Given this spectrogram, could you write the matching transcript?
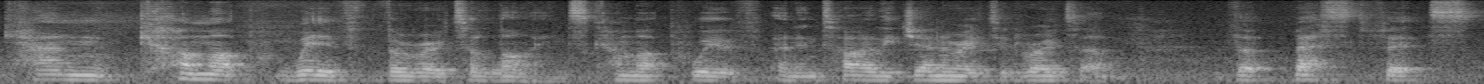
can come up with the rota lines, come up with an entirely generated rota that best fits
